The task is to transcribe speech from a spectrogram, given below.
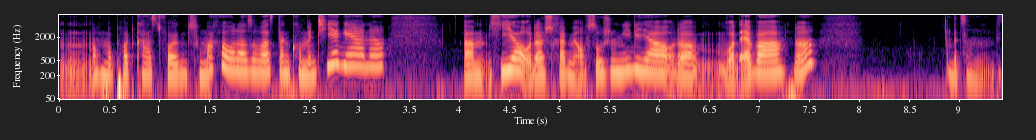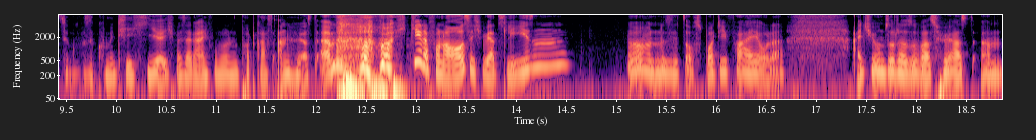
nochmal Podcast-Folgen zu mache oder sowas, dann kommentier gerne ähm, hier oder schreib mir auf Social Media oder whatever, ne? Beziehungsweise kommentiere hier. Ich weiß ja gar nicht, wo du den Podcast anhörst. Ähm, aber ich gehe davon aus, ich werde es lesen. Ja, wenn du es jetzt auf Spotify oder iTunes oder sowas hörst, ähm,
